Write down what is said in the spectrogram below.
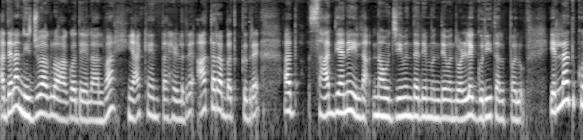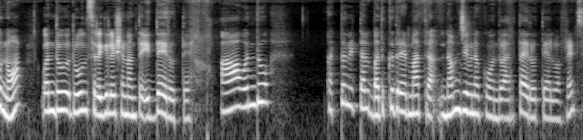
ಅದೆಲ್ಲ ನಿಜವಾಗ್ಲೂ ಆಗೋದೇ ಇಲ್ಲ ಅಲ್ವಾ? ಯಾಕೆ ಅಂತ ಹೇಳಿದ್ರೆ ಆ ಥರ ಬದುಕಿದ್ರೆ ಅದು ಸಾಧ್ಯವೇ ಇಲ್ಲ. ನಾವು ಜೀವನದಲ್ಲಿ ಮುಂದೆ ಒಂದು ಒಳ್ಳೆ ಗುರಿ ತಲುಪಲು. ಎಲ್ಲದಕ್ಕೂ ಒಂದು ರೂಲ್ಸ್, ರೆಗ್ಯುಲೇಷನ್ ಅಂತ ಇದ್ದೇ ಇರುತ್ತೆ. ಆ ಒಂದು ಕಟ್ಟುನಿಟ್ಟಲ್ಲಿ ಬದುಕಿದ್ರೆ ಮಾತ್ರ ನಮ್ಮ ಜೀವನಕ್ಕೂ ಒಂದು ಅರ್ಥ ಇರುತ್ತೆ ಅಲ್ವಾ, ಫ್ರೆಂಡ್ಸ್?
